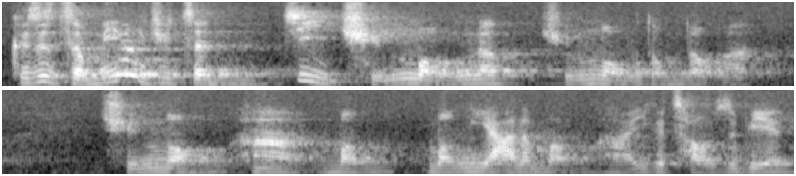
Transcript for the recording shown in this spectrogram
可是怎么样去整济群蒙呢？群蒙懂不懂啊？群蒙哈萌萌芽的萌哈，一个草字边。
